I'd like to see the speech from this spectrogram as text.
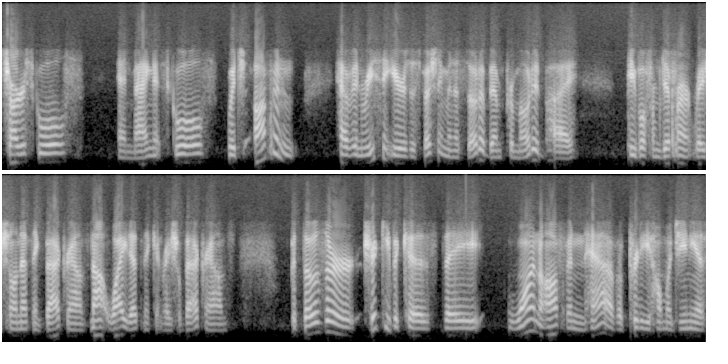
charter schools and magnet schools, which often have in recent years, especially in Minnesota, been promoted by people from different racial and ethnic backgrounds, not white ethnic and racial backgrounds. But those are tricky because they, one, often have a pretty homogeneous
